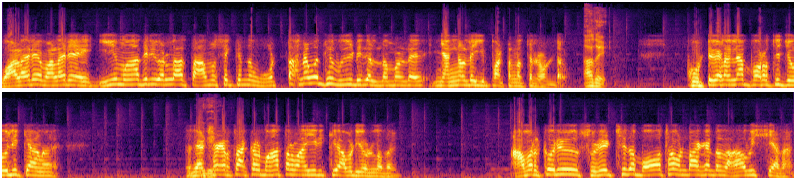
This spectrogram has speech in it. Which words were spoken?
വളരെ വളരെ ഈ മാതിരിയുള്ള താമസിക്കുന്ന ഒട്ടനവധി വീടുകൾ നമ്മളുടെ ഞങ്ങളുടെ ഈ പട്ടണത്തിലുണ്ട്. അതെ. കുട്ടികളെല്ലാം പുറത്ത് ജോലിക്കാണ്. രക്ഷകർത്താക്കൾ മാത്രമായിരിക്കും അവിടെയുള്ളത്. അവർക്കൊരു സുരക്ഷിത ബോധം ഉണ്ടാകേണ്ടത് ആവശ്യമാണ്.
